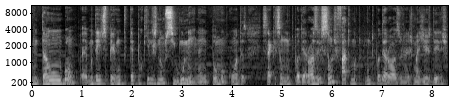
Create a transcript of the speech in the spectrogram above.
Então, bom, é, muita gente se pergunta até por que eles não se unem né, e tomam conta. Será que eles são muito poderosos? Eles são de fato muito, muito poderosos. Né? As magias deles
